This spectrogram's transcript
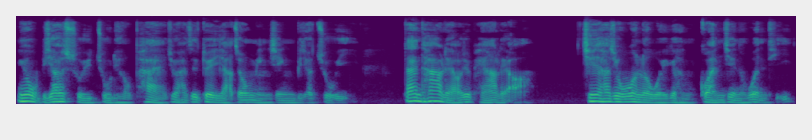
因为我比较属于主流派，就还是对亚洲明星比较注意。但是他要聊就陪他聊啊。接着他就问了我一个很关键的问题，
